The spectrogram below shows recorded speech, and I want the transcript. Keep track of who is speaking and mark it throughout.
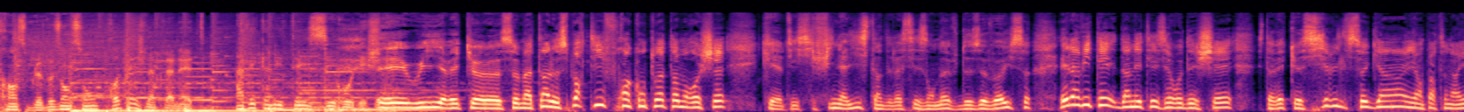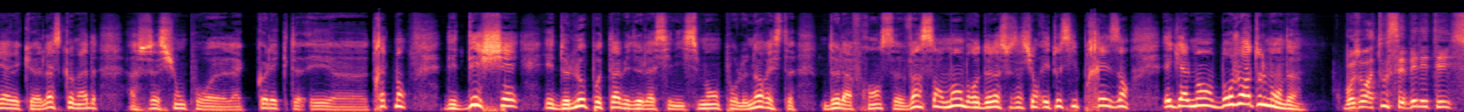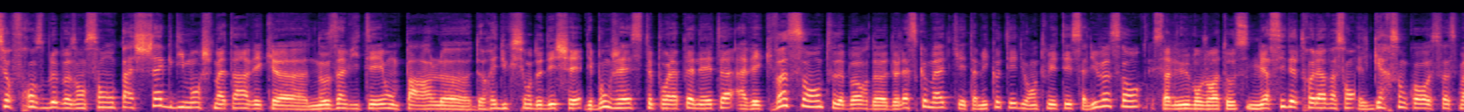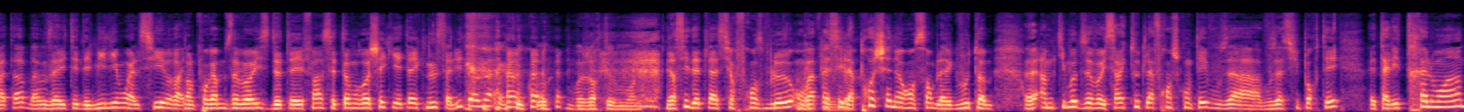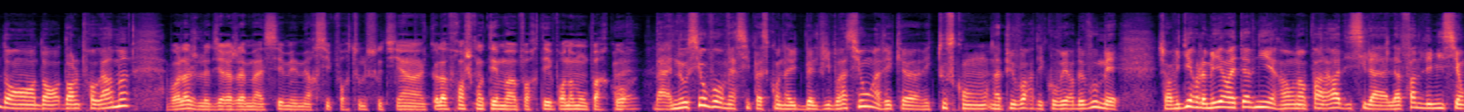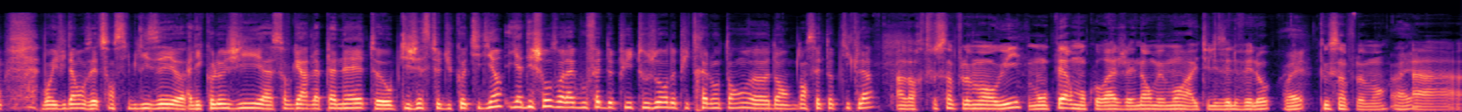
Speaker 1: France Bleu Besançon protège la planète avec un été zéro déchet.
Speaker 2: Et oui, avec euh, ce matin le sportif franc-comtois Tom Rochet, qui est ici finaliste hein, de la saison 9 de The Voice, et l'invité d'un été zéro déchet, c'est avec euh, Cyril Seguin et en partenariat avec euh, l'Ascomad, association pour la collecte et traitement des déchets et de l'eau potable et de l'assainissement pour le nord-est de la France. Vincent, membre de l'association, est aussi présent également. Bonjour à tout le monde.
Speaker 3: Bonjour à tous, c'est Bel été sur France Bleu Besançon. On passe chaque dimanche matin avec euh, nos invités. On parle euh, de réduction de déchets, des bons gestes pour la planète avec Vincent, tout d'abord de, de l'Ascomad qui est à mes côtés durant tout l'été. Salut Vincent.
Speaker 4: Salut, bonjour à tous.
Speaker 3: Merci d'être là Vincent. Et le garçon qu'on reçoit ce matin, bah, vous avez été des millions à le suivre dans le programme The Voice de TF1. C'est Tom Rocher qui est avec nous. Salut Tom.
Speaker 5: Coucou, bonjour tout le monde.
Speaker 3: Merci d'être là sur France Bleu. On va passer la prochaine heure ensemble avec vous Tom. Euh, un petit mot de The Voice. C'est vrai que toute la Franche-Comté vous a, vous a supporté. Est allé très loin dans dans, le programme.
Speaker 5: Voilà, je le dirai jamais assez, mais merci pour tout le soutien que la Franche-Comté m'a apporté pendant mon parcours.
Speaker 3: Bah, nous aussi, on vous remercie parce qu'on a eu de belles vibrations avec, euh, avec tout ce qu'on a pu voir, découvrir de vous. Mais j'ai envie de dire, le meilleur est à venir. Hein. On en parlera d'ici la, la, fin de l'émission. Bon, évidemment, vous êtes sensibilisé euh, à l'écologie, à la sauvegarde de la planète, euh, aux petits gestes du quotidien. Il y a des choses voilà, que vous faites depuis toujours, depuis très longtemps dans, dans cette optique-là?
Speaker 5: Alors, tout simplement, oui. Mon père m'encourage énormément à utiliser le vélo. Ouais. Tout simplement. Ouais.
